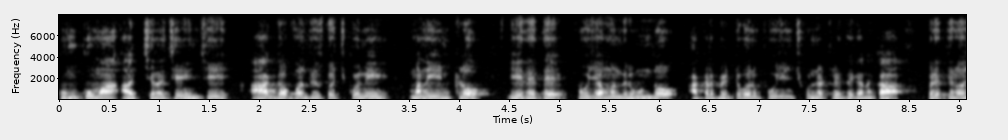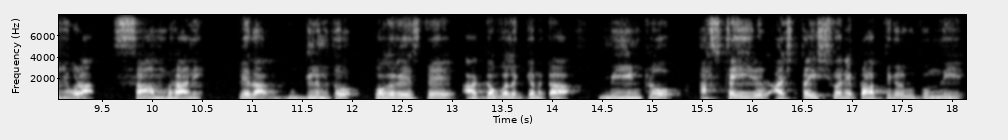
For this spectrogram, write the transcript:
కుంకుమ అర్చన చేయించి ఆ గవ్వలు తీసుకొచ్చుకొని మన ఇంట్లో ఏదైతే పూజా మందిరం ఉందో అక్కడ పెట్టుకొని పూజించుకున్నట్లయితే కనుక ప్రతిరోజు కూడా సాంబ్రాణి లేదా గుగ్గిలిమితో పొగవేస్తే ఆ గవ్వలకు గనక మీ ఇంట్లో అష్టై అష్టైశ్వర్య ప్రాప్తి కలుగుతుంది.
